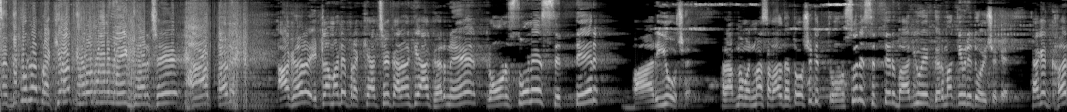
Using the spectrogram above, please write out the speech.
સિદ્ધપુરના પ્રખ્યાત ઘરોમાંનું એક ઘર છે આ ઘર. આ ઘર એટલા માટે પ્રખ્યાત છે કારણ કે આ ઘરને ત્રણસો ને સિત્તેર બારીઓ છે. પણ આપના મનમાં સવાલ થતો હશે કે ત્રણસો ને સિત્તેર બારીઓ એક ઘરમાં કેવી રીતે હોઈ શકે? કારણ કે ઘર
